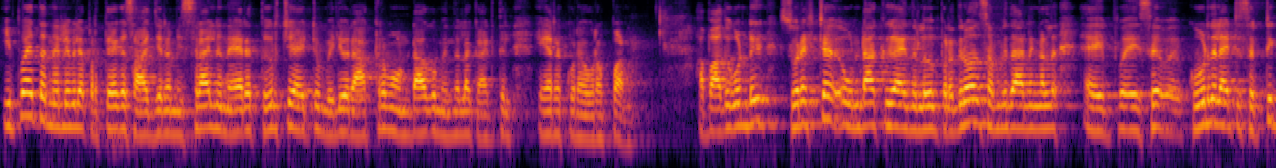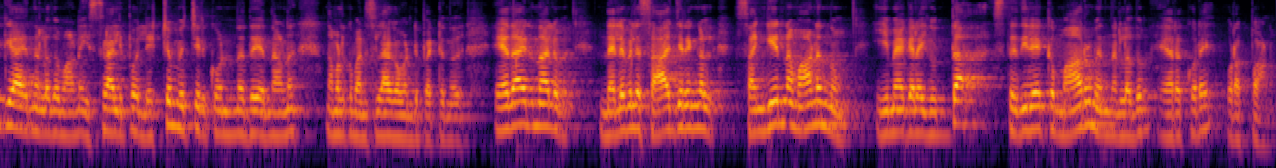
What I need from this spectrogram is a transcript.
ഇപ്പോഴത്തെ നിലവിലെ പ്രത്യേക സാഹചര്യം ഇസ്രായേലിന് നേരെ തീർച്ചയായിട്ടും വലിയൊരു ആക്രമം ഉണ്ടാകും എന്നുള്ള കാര്യത്തിൽ ഏറെക്കുറെ ഉറപ്പാണ്. അപ്പോൾ അതുകൊണ്ട് സുരക്ഷ ഉണ്ടാക്കുക എന്നുള്ളതും പ്രതിരോധ സംവിധാനങ്ങൾ കൂടുതലായിട്ട് സൃഷ്ടിക്കുക എന്നുള്ളതുമാണ് ഇസ്രായേൽ ഇപ്പോൾ ലക്ഷ്യം വെച്ചിരിക്കുന്നത് എന്നാണ് നമ്മൾക്ക് മനസ്സിലാകാൻ വേണ്ടി പറ്റുന്നത്. ഏതായിരുന്നാലും നിലവിലെ സാഹചര്യങ്ങൾ സങ്കീർണമാണെന്നും ഈ മേഖല യുദ്ധ സ്ഥിതിയിലേക്ക് മാറുമെന്നുള്ളതും ഏറെക്കുറെ ഉറപ്പാണ്.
